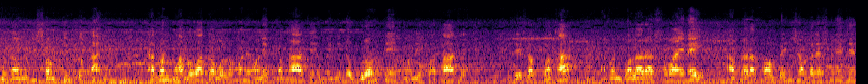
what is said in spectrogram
মোটামুটি সংক্ষিপ্ত কাহিনী। এখন ভাগবত অবলম্বনে অনেক কথা আছে, বিভিন্ন গ্রন্থে অনেক কথা আছে, সেসব কথা এখন বলার আর সময় নেই। আপনারা কম বেশি সকলে শুনেছেন,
